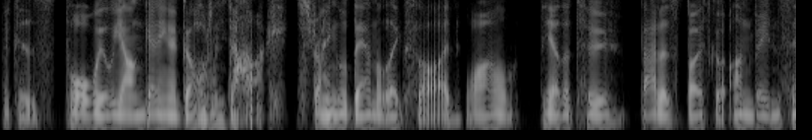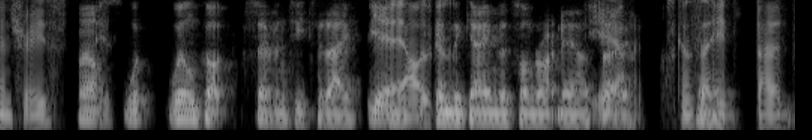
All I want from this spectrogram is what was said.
because poor Will Young getting a golden duck strangled down the leg side while the other two batters both got unbeaten centuries. Well, is- W- Will got 70 today. Yeah, in, I was in gonna- the game that's on right now. So, yeah, yeah. I was going to say he batted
